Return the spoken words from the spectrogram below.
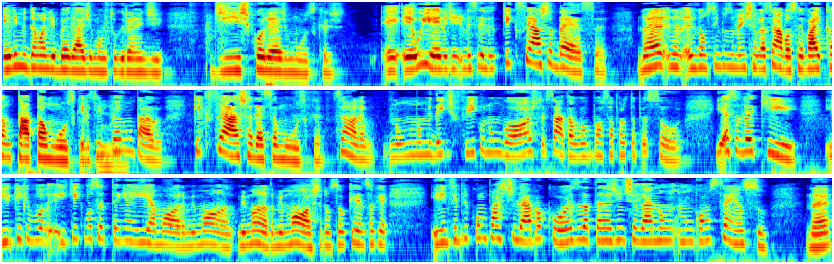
Ele me deu uma liberdade muito grande de escolher as músicas. Eu e ele, ele, ele o que, que você acha dessa? Não é, ele não simplesmente chega assim, ah, você vai cantar tal música. Ele sempre perguntava, o que, que você acha dessa música? Você, olha, não, não me identifico, não gosto. Ele ah, tá, vou passar pra outra pessoa. E essa daqui? E o que que, e que, que você tem aí, Amora? Me, mo- me manda, me mostra, não sei o que, não sei o que. E a gente sempre compartilhava coisas até a gente chegar num, num consenso, né?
